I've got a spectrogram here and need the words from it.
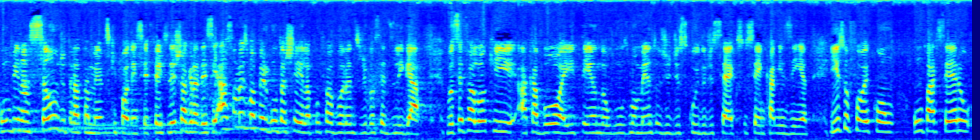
combinação de tratamentos que podem ser feitos. Deixa eu agradecer. Ah, só mais uma pergunta, Sheila, por favor, antes de você desligar. Você falou que acabou aí tendo alguns momentos de descuido de sexo sem camisinha. Isso foi com um parceiro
